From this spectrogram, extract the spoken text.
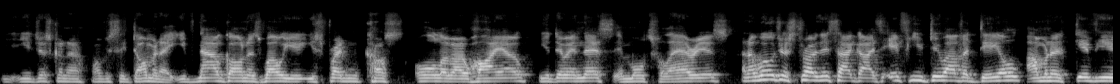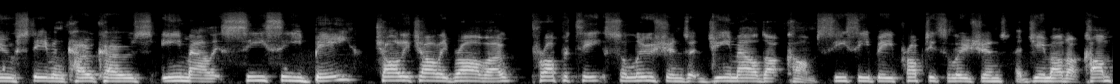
you're just going to obviously dominate. You've now gone as well. You, you're spreading across all of ohio. You're doing this in multiple areas. And i will just throw this out guys. If you do have a deal i'm going to give you stephen coco's email. It's ccb charlie charlie bravo property solutions at gmail.com ccb property solutions at gmail.com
